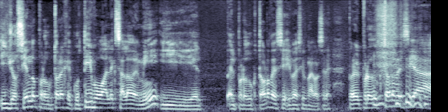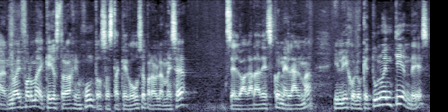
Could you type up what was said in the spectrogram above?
Y yo siendo productor ejecutivo, Alex al lado de mí y el, el productor decía, iba a decir una grosería, pero el productor decía, no hay forma de que ellos trabajen juntos hasta que Go se en la mesa. Se lo agradezco en el alma y le dijo, lo que tú no entiendes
